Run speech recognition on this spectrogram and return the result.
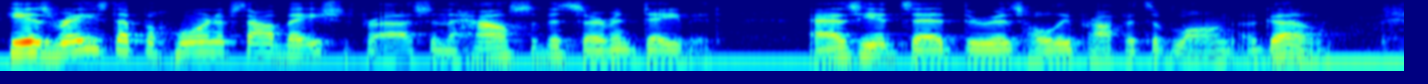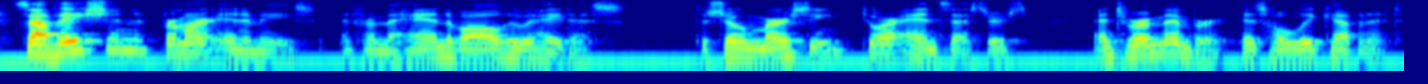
He has raised up a horn of salvation for us in the house of his servant David, as he had said through his holy prophets of long ago. Salvation from our enemies and from the hand of all who hate us, to show mercy to our ancestors, and to remember his holy covenant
